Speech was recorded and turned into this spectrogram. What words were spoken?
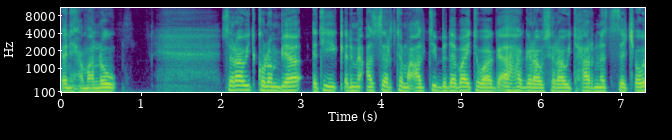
ጸኒሖም ኣለዉ። ሰራዊት ኮሎምብያ እቲ ቅድሚ ዓሰርተ መዓልቲ ብደባይ ተዋግኣ ሃገራዊ ሰራዊት ሓርነት ዝተጨወ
